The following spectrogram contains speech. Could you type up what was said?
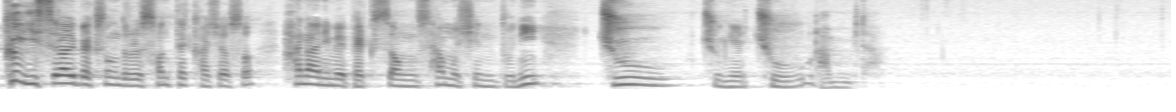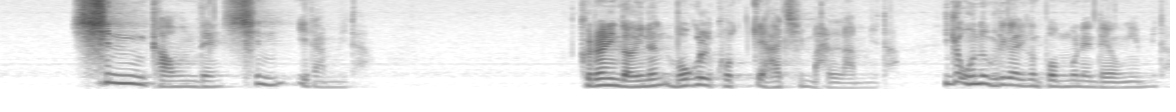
그 이스라엘 백성들을 선택하셔서 하나님의 백성 삼으신 분이 주 중에 주랍니다. 신 가운데 신이랍니다. 그러니 너희는 목을 곧게 하지 말랍니다. 이게 오늘 우리가 읽은 본문의 내용입니다.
